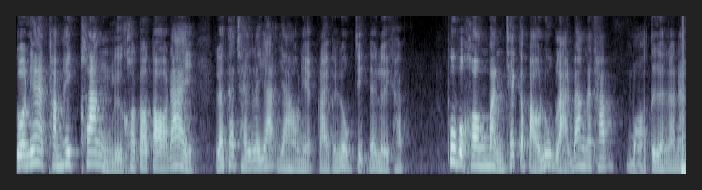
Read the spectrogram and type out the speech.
ตัวเนี้ยทำให้คลั่งหรือคอตอตอได้ แล้วถ้าใช้ระยะยาวเนี่ยกลายเป็นโรคจิตได้เลยครับ ผู้ปกครองบั่นเช็คกระเป๋าลูกหลานบ้างนะครับ หมอเตือนแล้วนะ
